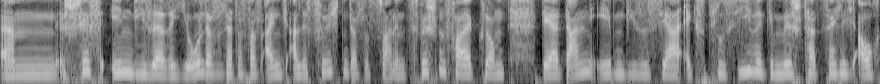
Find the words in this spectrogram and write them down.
ähm, Schiff in dieser Region. Das ist ja das, was eigentlich alle fürchten, dass es zu einem Zwischenfall kommt, der dann eben dieses Jahr explosive Gemisch tatsächlich auch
